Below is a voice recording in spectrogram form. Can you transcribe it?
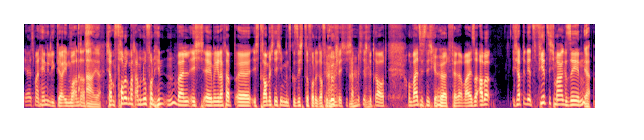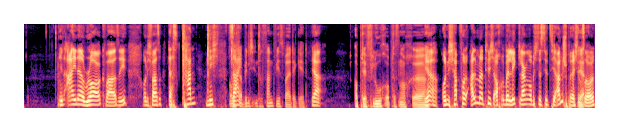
Ja, jetzt mein Handy liegt ja irgendwo anders. Ah, ja. Ich habe ein Foto gemacht, aber nur von hinten, weil ich äh, mir gedacht habe, äh, ich traue mich nicht, ihm ins Gesicht zu fotografieren. Wirklich, ich habe mich nicht getraut. Und weil sie es nicht gehört, fairerweise. Aber ich habe den jetzt 40 Mal gesehen. Ja. In einer Raw quasi. Und ich war so, das kann nicht Oh, da sein. bin ich interessant, wie es weitergeht. Ja. Ob der Fluch, ob das noch. Äh, Ja, und ich habe vor allem natürlich auch überlegt lang, ob ich das jetzt hier ansprechen Ja. soll,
